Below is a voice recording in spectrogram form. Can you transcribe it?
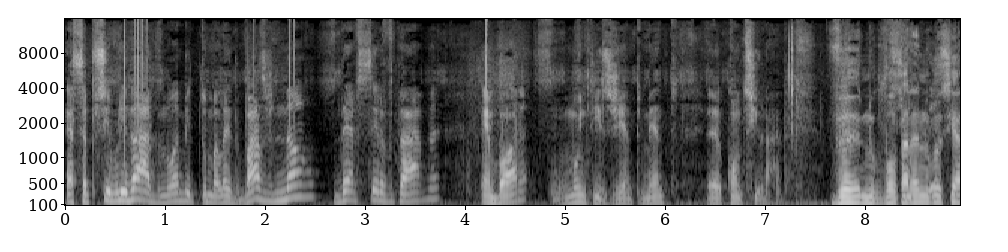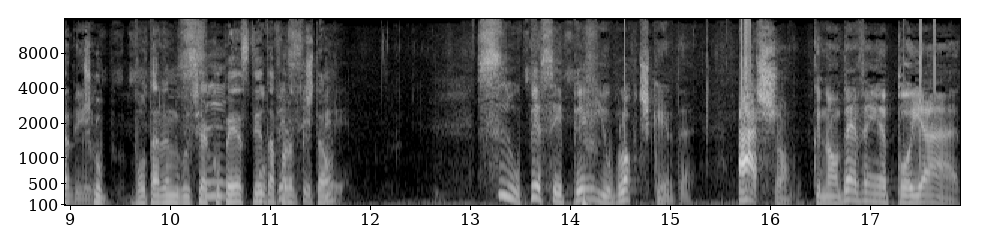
Essa possibilidade, no âmbito de uma lei de bases, não deve ser vedada, embora muito exigentemente uh, condicionada. voltar a negociar, desculpe, voltar a negociar com o PSD está fora de questão? Se o PCP e o Bloco de Esquerda acham que não devem apoiar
